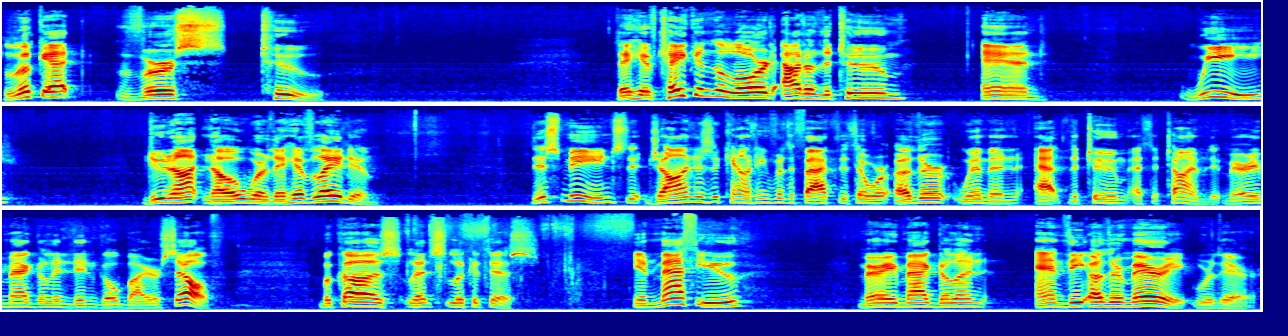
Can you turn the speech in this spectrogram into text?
look at verse 2. They have taken the Lord out of the tomb, and we do not know where they have laid him. This means that John is accounting for the fact that there were other women at the tomb at the time, that Mary Magdalene didn't go by herself. Because, let's look at this. In Matthew, Mary Magdalene and the other Mary were there.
